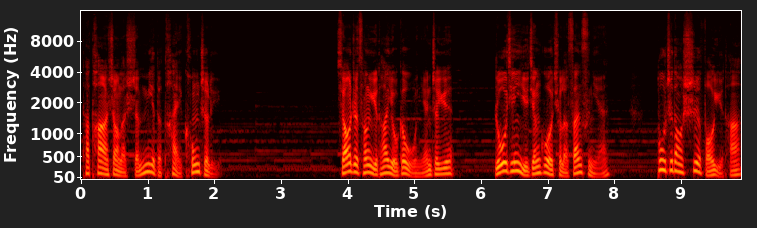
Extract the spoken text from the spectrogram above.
他踏上了神秘的太空之旅。乔治曾与他有个五年之约，如今已经过去了三四年，不知道是否与他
